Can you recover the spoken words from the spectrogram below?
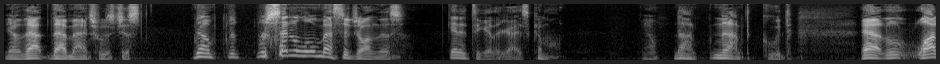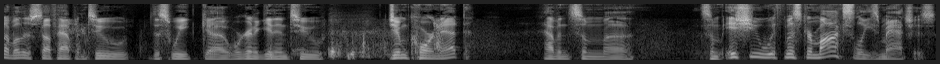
you know that that match was just no. We're sending a little message on this. Get it together, guys. Come on. You know, not not good. Yeah, a lot of other stuff happened too this week. Uh, we're going to get into Jim Cornette having some uh, some issue with Mister Moxley's matches.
